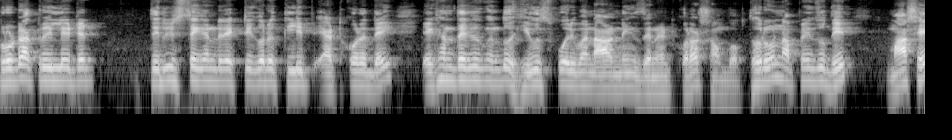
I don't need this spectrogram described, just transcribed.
প্রোডাক্ট রিলেটেড তিরিশ সেকেন্ডের একটি করে ক্লিপ অ্যাড করে দেয়। এখান থেকেও কিন্তু হিউজ পরিমাণ আর্নিং জেনারেট করা সম্ভব। ধরুন আপনি যদি মাসে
